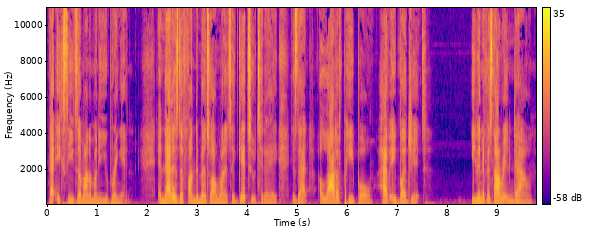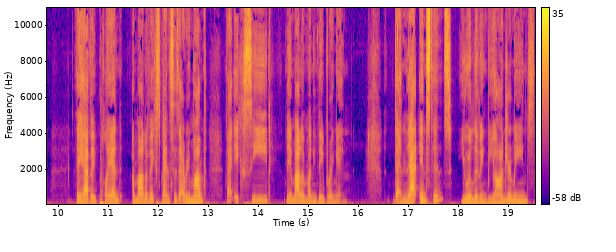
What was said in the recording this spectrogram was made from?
that exceeds the amount of money you bring in. And that is the fundamental I wanted to get to today is that a lot of people have a budget even if it's not written down, they have a planned amount of expenses every month that exceed the amount of money they bring in. That in that instance, you are living beyond your means.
